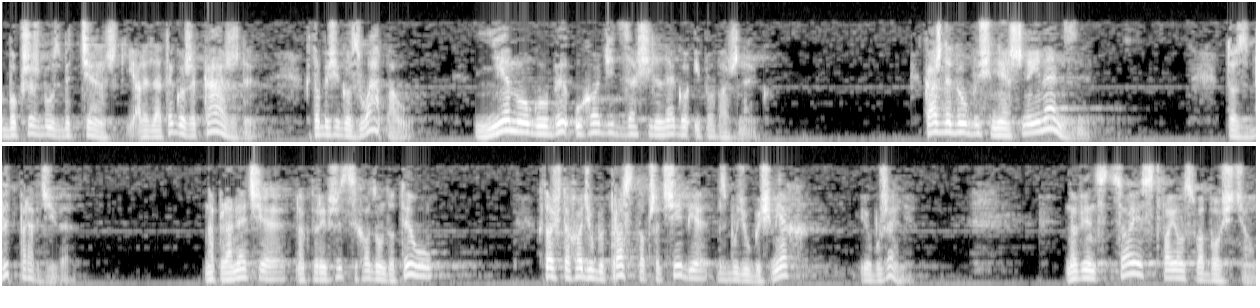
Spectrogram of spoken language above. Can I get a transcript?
bo krzyż był zbyt ciężki, ale dlatego, że każdy, kto by się go złapał, nie mógłby uchodzić za silnego i poważnego. Każdy byłby śmieszny i nędzny. To zbyt prawdziwe. Na planecie, na której wszyscy chodzą do tyłu, ktoś, kto chodziłby prosto przed siebie, wzbudziłby śmiech i oburzenie. No więc co jest Twoją słabością?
